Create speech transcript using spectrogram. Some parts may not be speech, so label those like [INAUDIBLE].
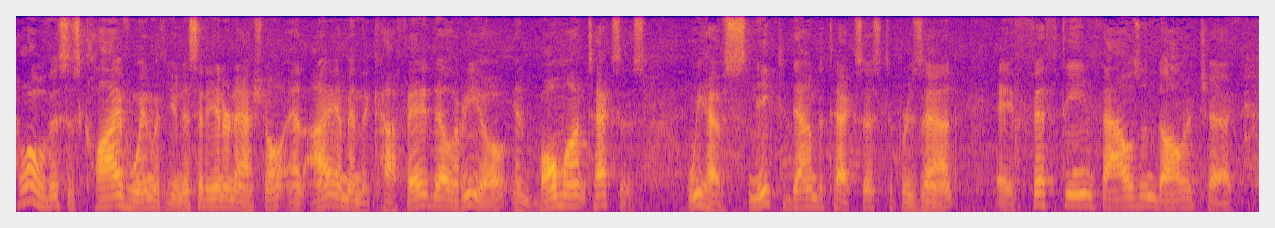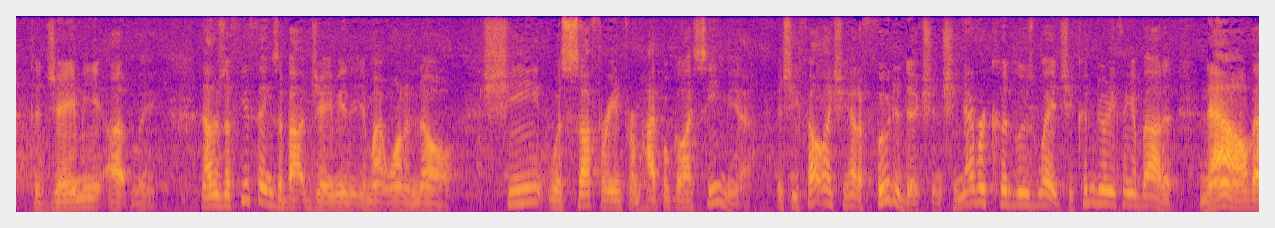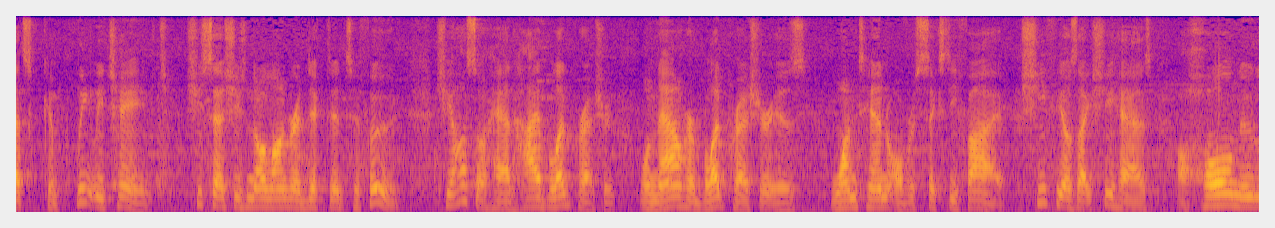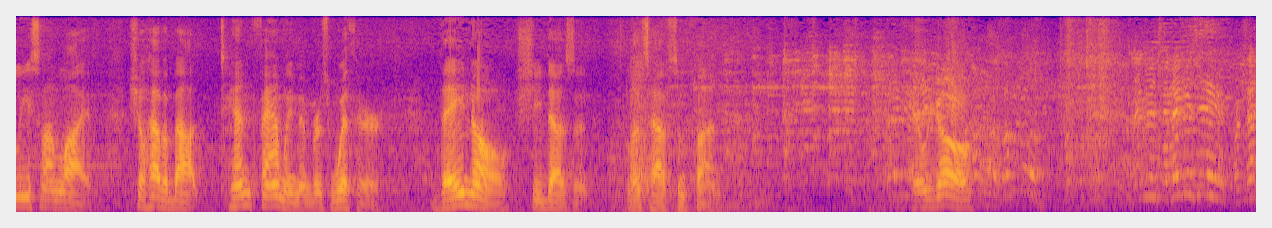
Hello, this is Clive Wynn with Unicity International, and I am in the Cafe del Rio in Beaumont, Texas. We have sneaked down to Texas to present a $15,000 check to Jamie Utley. Now, there's a few things about Jamie that you might want to know. She was suffering from hypoglycemia and she felt like she had a food addiction. She never could lose weight. She couldn't do anything about it. Now that's completely changed. She says she's no longer addicted to food. She also had high blood pressure. Well, now her blood pressure is 110 over 65. She feels like she has a whole new lease on life. She'll have about 10 family members with her. They know she doesn't. Let's have some fun. Here we go.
